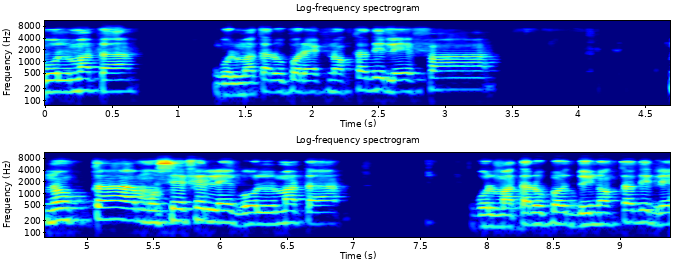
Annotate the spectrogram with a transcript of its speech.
গোলমাতা, গোলমাতার উপর এক নক্তা দিলে ফা নক্তা মুছে ফেললে গোলমাতা। গোলমাতার উপর দুই নক্তা দিলে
